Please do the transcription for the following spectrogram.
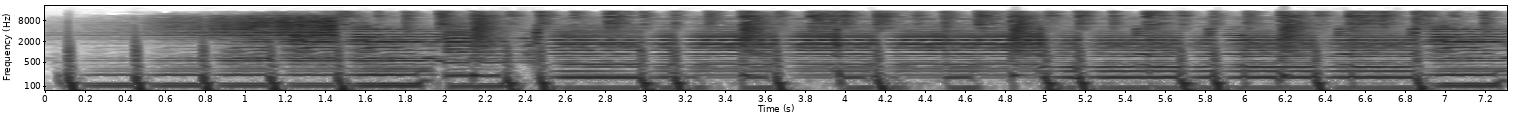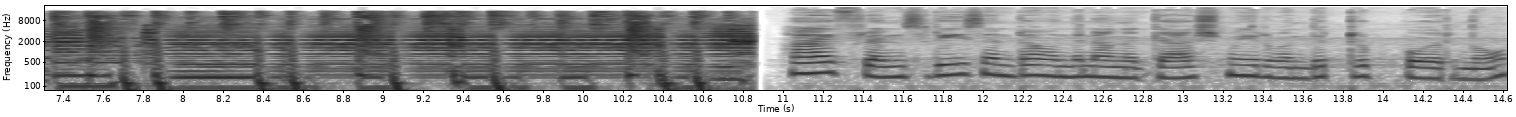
ஹாய் ஃப்ரெண்ட்ஸ் ரீசெண்டாக வந்து நாங்கள் காஷ்மீர் வந்து ட்ரிப் போயிருந்தோம்.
